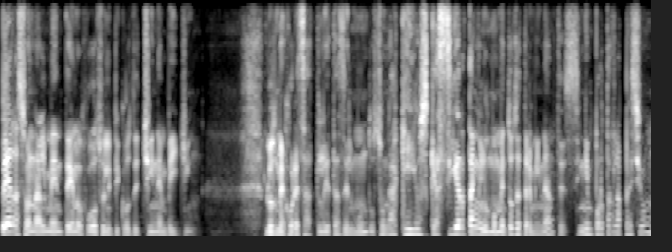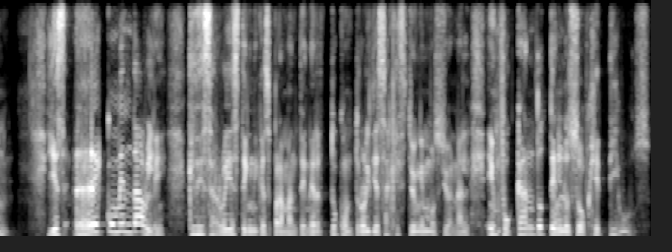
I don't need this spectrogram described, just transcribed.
personalmente en los Juegos Olímpicos de China en Beijing. Los mejores atletas del mundo son aquellos que aciertan en los momentos determinantes, sin importar la presión. Y es recomendable que desarrolles técnicas para mantener tu control y esa gestión emocional, enfocándote en los objetivos.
